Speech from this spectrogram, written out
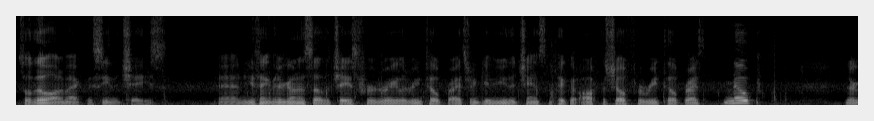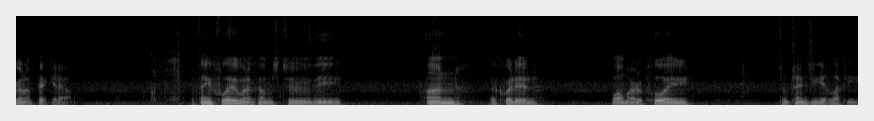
So they'll automatically see the chase. And you think they're going to sell the chase for the regular retail price or give you the chance to pick it off the shelf for retail price? Nope. They're going to pick it out. But thankfully, when it comes to the unacquitted Walmart employee sometimes you get lucky.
